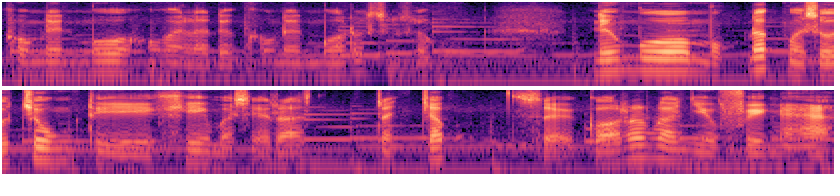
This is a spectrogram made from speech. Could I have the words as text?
không nên mua không phải là đừng không nên mua đất sổ chung. Nếu mua một đất mà sổ chung thì khi mà xảy ra tranh chấp sẽ có rất là nhiều phiền hà.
